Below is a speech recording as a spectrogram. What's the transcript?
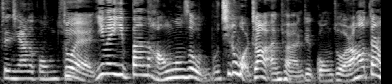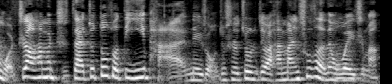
镇压的工具。对，因为一般的航空公司，我其实我知道安全员这工作，然后但是我知道他们只在就都坐第一排那种，就是就是就还蛮舒服的那种位置嘛。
